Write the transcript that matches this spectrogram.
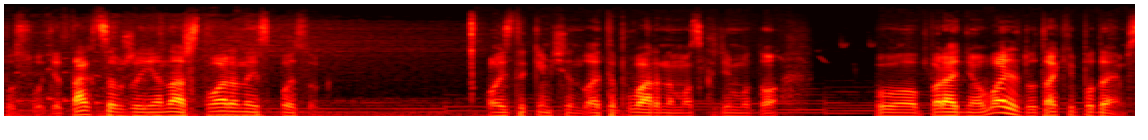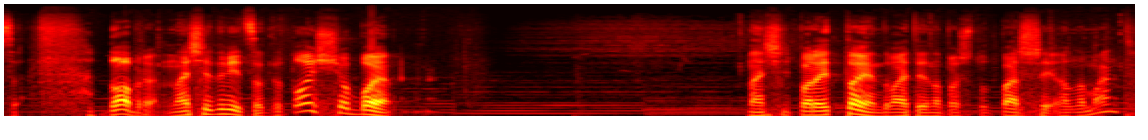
по суті. Так, це вже є наш створений список. Ось таким чином. Давайте повернемо, скажімо, до попереднього вигляду, так і подивимося. Добре, значить, дивіться, для того, щоб Значить, перейти, давайте я напишу тут перший елемент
